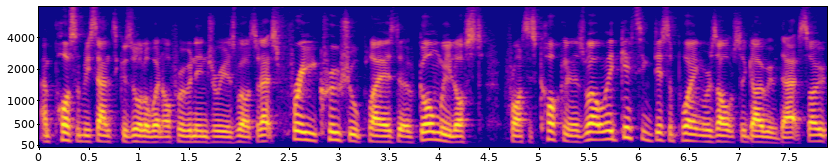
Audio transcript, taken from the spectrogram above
and possibly Santi Cazorla went off with an injury as well. So that's three crucial players that have gone. We lost Francis Coquelin as well, and we're getting disappointing results to go with that. So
